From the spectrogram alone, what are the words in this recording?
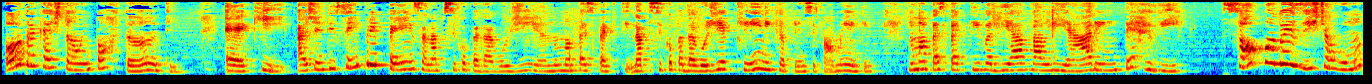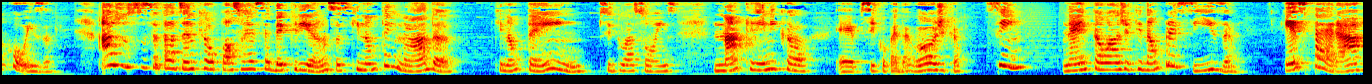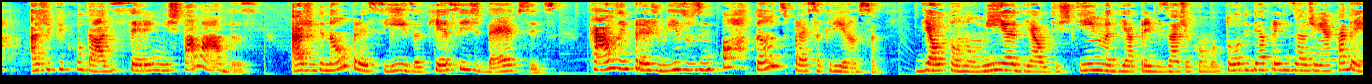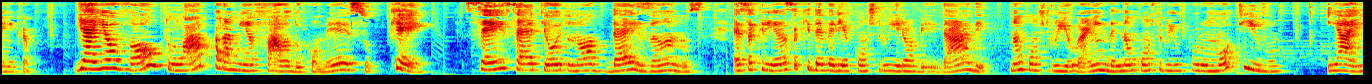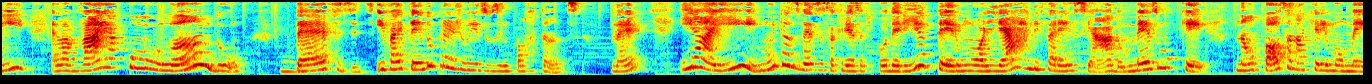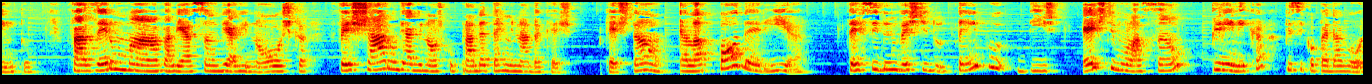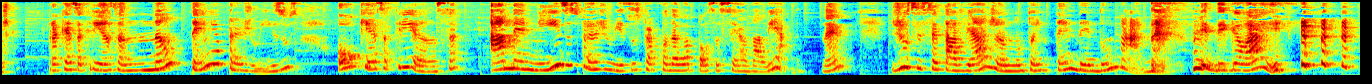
Outra questão importante é que a gente sempre pensa na psicopedagogia, numa perspectiva, na psicopedagogia clínica principalmente, numa perspectiva de avaliar e intervir. Só quando existe alguma coisa. Ah, justo, você está dizendo que eu posso receber crianças que não tem nada, que não tem situações na clínica é, psicopedagógica? Sim, né? Então a gente não precisa esperar as dificuldades serem instaladas. A gente não precisa que esses déficits causem prejuízos importantes para essa criança, de autonomia, de autoestima, de aprendizagem como todo e de aprendizagem acadêmica. E aí eu volto lá para a minha fala do começo, que 6, 7, 8, 9, 10 anos, essa criança que deveria construir uma habilidade não construiu ainda e não construiu por um motivo. E aí ela vai acumulando déficits e vai tendo prejuízos importantes. né? E aí, muitas vezes essa criança que poderia ter um olhar diferenciado, mesmo que não possa naquele momento fazer uma avaliação diagnóstica, fechar um diagnóstico para determinada que questão, ela poderia ter sido investido tempo de estimulação clínica psicopedagógica para que essa criança não tenha prejuízos ou que essa criança amenize os prejuízos para quando ela possa ser avaliada, né? Ju, se você tá viajando, não tô entendendo nada. Me digam aí.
